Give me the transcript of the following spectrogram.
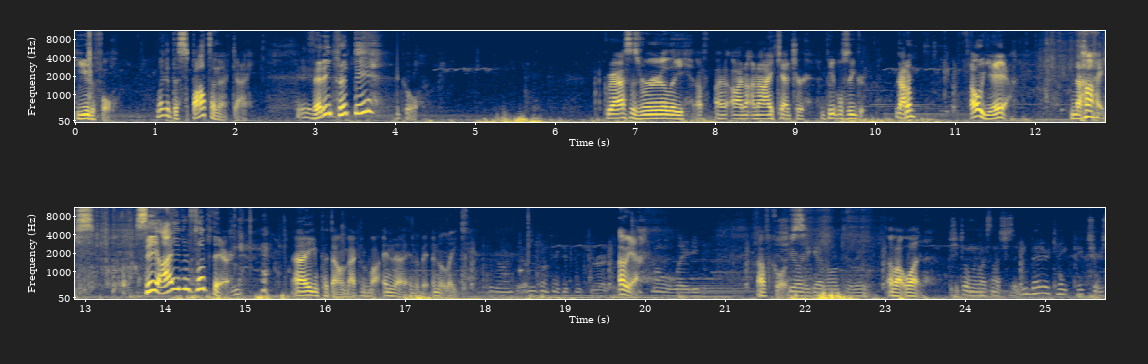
Beautiful. Look at the spots on that guy. Very pretty. Cool. Grass is really a, a- an eye catcher, and people see. Got him. Oh yeah, nice. See, I even flipped there. Uh, you can put that one back in the in the in the, in the lake. We're going to- I'm going to take a picture right Oh yeah, My old lady. of She course. already got on to me. About what? She told me last night, she's like, you better take pictures.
